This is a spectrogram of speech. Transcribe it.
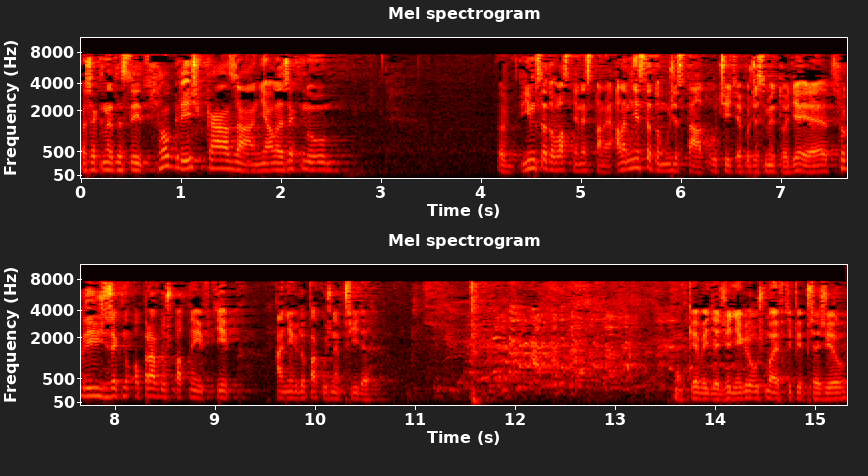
Řeknete si, co když kázání, ale řeknu, vím se to vlastně nestane, ale mně se to může stát určitě, protože se mi to děje. Co když řeknu opravdu špatný vtip a někdo pak už nepřijde? Jak je vidět, že někdo už moje vtipy přežil.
